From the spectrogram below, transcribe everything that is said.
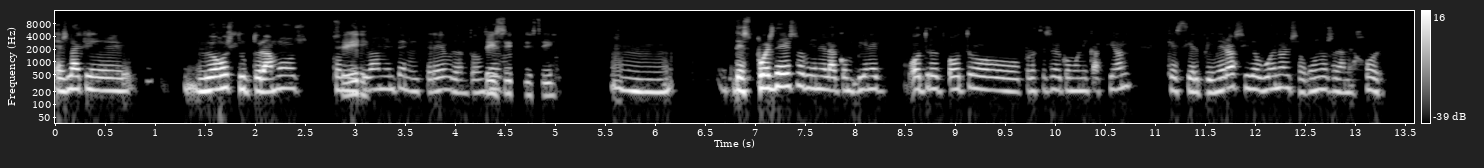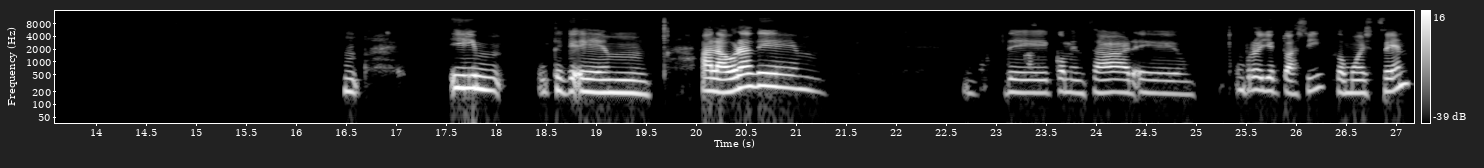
es la que luego estructuramos cognitivamente en el cerebro. Entonces, sí, sí, sí, mm, después de eso viene, la, viene otro, otro proceso de comunicación que si el primero ha sido bueno, el segundo será mejor. Mm. Y em, a la hora de, de comenzar eh, un proyecto así, como es Zen,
